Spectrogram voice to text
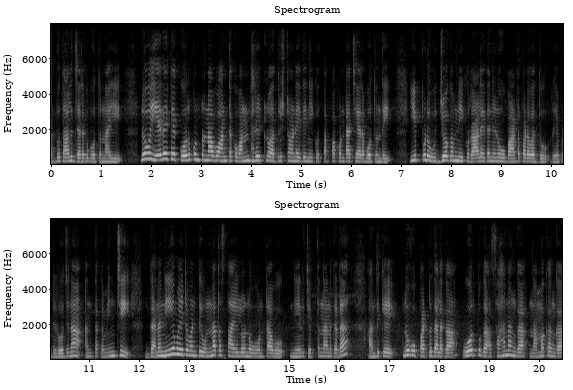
అద్భుతాలు జరగబోతున్నాయి. నువ్వు ఏదైతే కోరుకుంటున్నావో అంతకు వంద రెట్లు అదృష్టం అనేది నీకు తప్పకుండా చేరబోతుంది. ఇప్పుడు ఉద్యోగం నీకు రాలేదని నువ్వు బాధపడవద్దు. రేపటి రోజున అంతకు మించి గణనీయమైనటువంటి ఉన్నత స్థాయిలో నువ్వు ఉంటావు. నేను చెప్తున్నాను కదా కదా? అందుకే నువ్వు పట్టుదలగా ఓర్పుగా సహనంగా నమ్మకంగా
